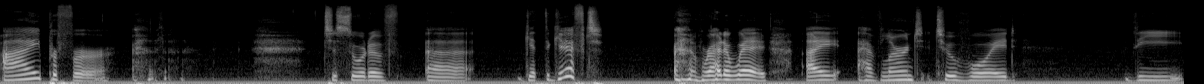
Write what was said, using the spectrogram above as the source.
I prefer to sort of uh, get the gift right away. I have learned to avoid the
